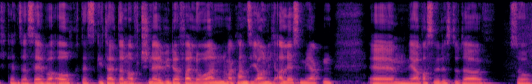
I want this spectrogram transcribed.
ich kenne ja selber auch, das geht halt dann oft schnell wieder verloren, man kann sich auch nicht alles merken. Ähm, ja, was würdest du da so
